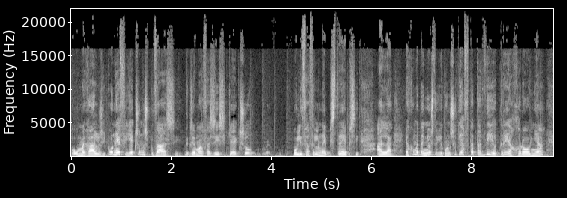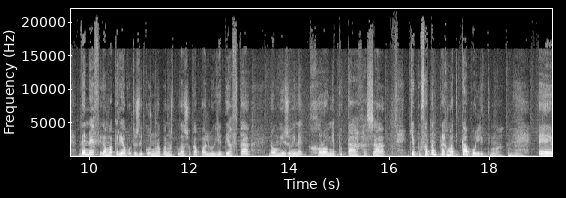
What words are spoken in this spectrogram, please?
ο μεγάλος λοιπόν έφυγε έξω να σπουδάσει δεν ξέρω αν θα ζήσει και έξω πολύ θα ήθελα να επιστρέψει αλλά έχω μετανιώσει το γεγονός ότι αυτά τα δύο-τρία χρόνια δεν έφυγα μακριά από τους δικούς μου να πάω να σπουδάσω κάπου αλλού γιατί αυτά νομίζω είναι χρόνια που τα χάσα και που θα ήταν πραγματικά πολύτιμα ναι. ε,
